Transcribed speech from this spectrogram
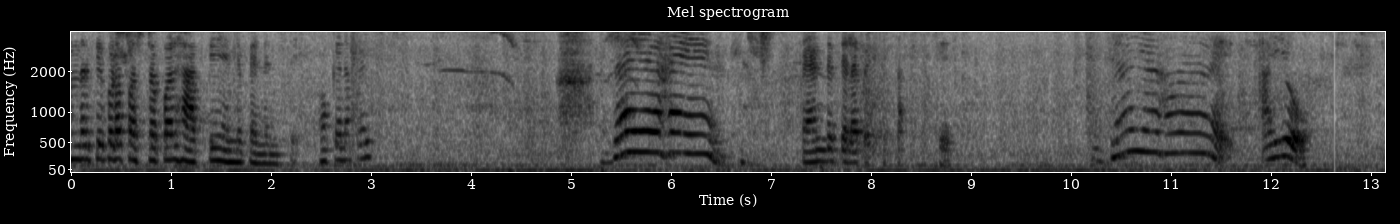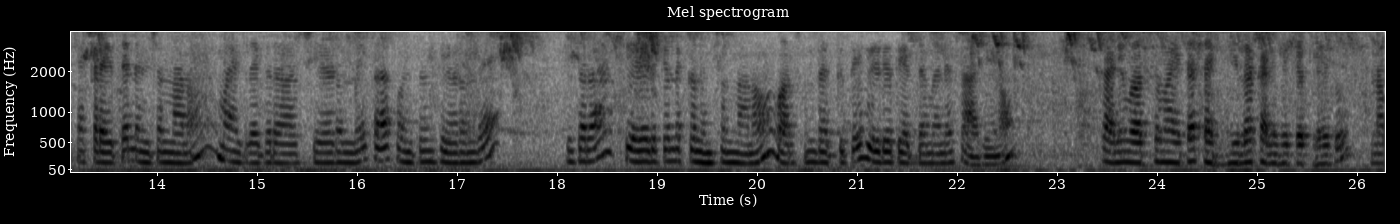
అందరికీ కూడా first of all happy independence day ఓకేనా ఫ్రెండ్స్ జయ హింద్! ప్యాంట్ తెలా పెట్టిస్తా. చేతి జయ హాయ్. అయ్యో. ఎక్కడైతే నించున్నాను మా ఇంటి దగ్గర షేడ్ ఉంది. ఇక్కడ కొంచెం షేడ్ ఉంది. చూసారా? షేడ్ కింద ఇక్కడ నించున్నాను వర్షం తగ్గితే వీడియో తీద్దామనేసి ఆగాను కానీ వర్షం అయితే తగ్గేలా కనిపించట్లేదు. నా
